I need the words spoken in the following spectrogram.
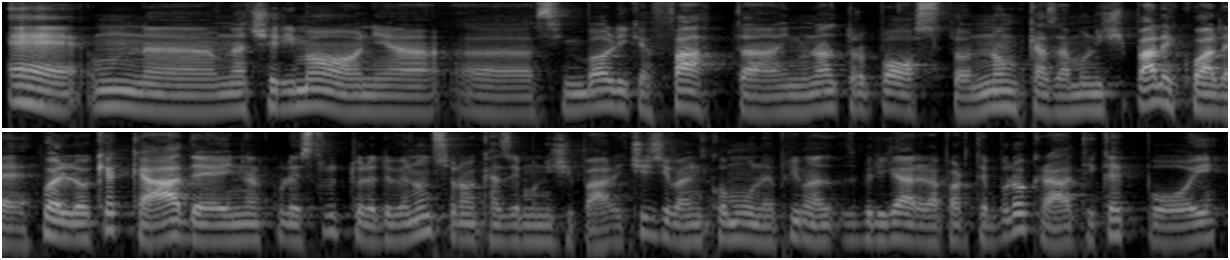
è un, una cerimonia uh, simbolica fatta in un altro posto, non casa municipale, qual è? Quello che accade in alcune strutture dove non sono case municipali. Ci si va in comune prima a sbrigare la parte burocratica e poi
